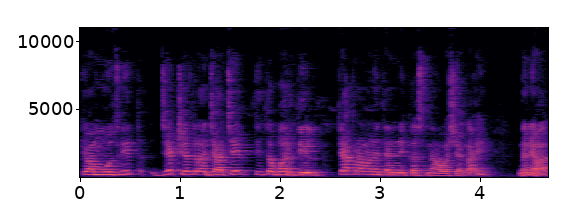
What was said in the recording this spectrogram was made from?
किंवा मोजणीत जे क्षेत्र ज्याचे तिथं भरतील त्याप्रमाणे त्यांनी कसणं आवश्यक आहे. धन्यवाद.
